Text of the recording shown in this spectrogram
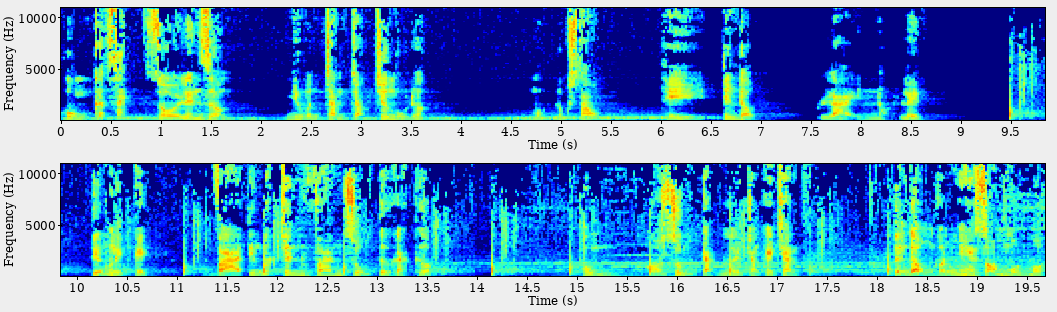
Hùng cất sách rồi lên giường nhưng vẫn chằn chọc chưa ngủ được. Một lúc sau thì tiếng động lại nổi lên. Tiếng lịch kịch và tiếng bước chân vang xuống từ gác thượng. Hùng co rúm cả người trong cái chăn. Tiếng động vẫn nghe rõ mồn một.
